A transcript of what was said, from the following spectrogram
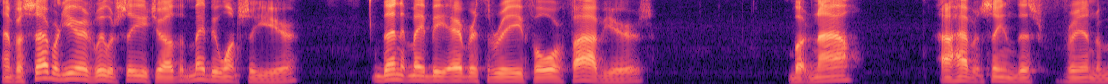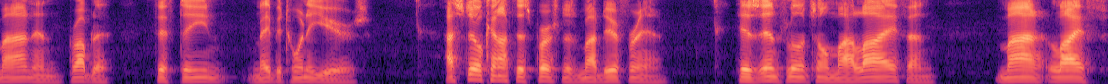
And for several years, we would see each other maybe once a year. Then it may be every three, four, five years. But now, I haven't seen this friend of mine in probably 15, maybe 20 years. I still count this person as my dear friend. His influence on my life and my life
